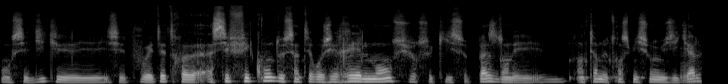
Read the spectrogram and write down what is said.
on s'est dit que pouvait être assez fécond de s'interroger réellement sur ce qui se passe dans les, en termes de transmission musicale.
